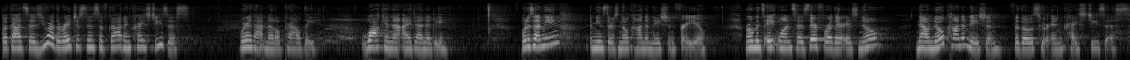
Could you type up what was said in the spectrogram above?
But God says, You are the righteousness of God in Christ Jesus. Wear that medal proudly. Walk in that identity. What does that mean? It means there's no condemnation for you. Romans 8 1 says, Therefore, there is no, now no condemnation for those who are in Christ Jesus.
